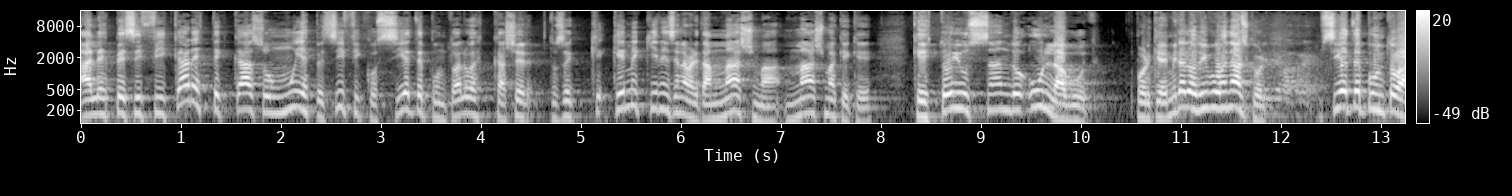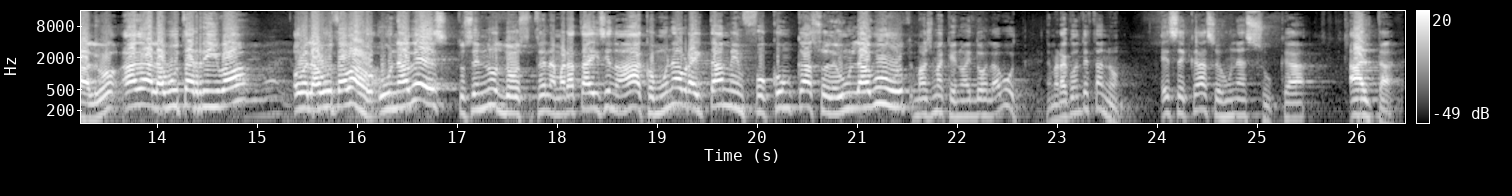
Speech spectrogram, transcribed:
al especificar este caso muy específico, 7 punto algo es kasher. Entonces, ¿qué, qué me quieren decir en la braita? Mashma, mashma que qué? Que estoy usando un labut. Porque mira los dibujos en Ashkol. 7 punto algo. Haga la buta arriba o la buta abajo. Una vez, entonces no dos. Entonces la Mara está diciendo, ah, como una braita me enfocó un caso de un labut, más que no hay dos labut. La Mara contesta, no. Ese caso es una suka alta.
